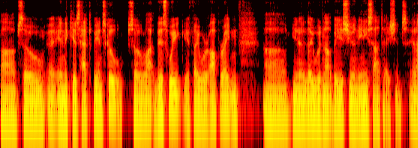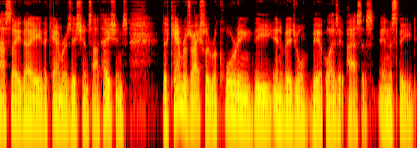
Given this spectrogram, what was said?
Uh, so, uh, and the kids have to be in school. So, like this week, if they were operating, uh, you know, they would not be issuing any citations. And I say they, the cameras issuing citations the cameras are actually recording the individual vehicle as it passes and the speed.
